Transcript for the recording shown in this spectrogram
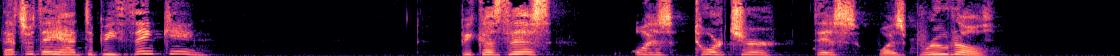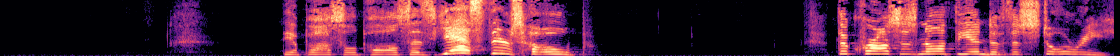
That's what they had to be thinking. Because this was torture, this was brutal. The Apostle Paul says, Yes, there's hope. The cross is not the end of the story.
